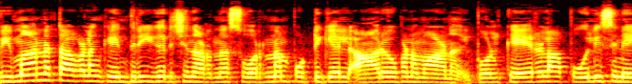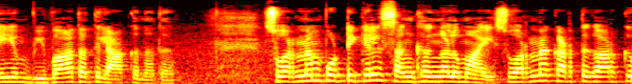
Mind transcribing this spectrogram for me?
വിമാനത്താവളം കേന്ദ്രീകരിച്ച് നടന്ന സ്വർണം പൊട്ടിക്കൽ ആരോപണമാണ് ഇപ്പോൾ കേരള പോലീസിനെയും വിവാദത്തിലാക്കുന്നത്. സ്വർണം പൊട്ടിക്കൽ സംഘങ്ങളുമായി സ്വർണക്കടത്തുകാർക്ക്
